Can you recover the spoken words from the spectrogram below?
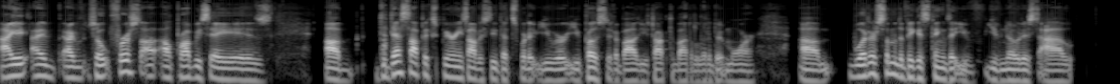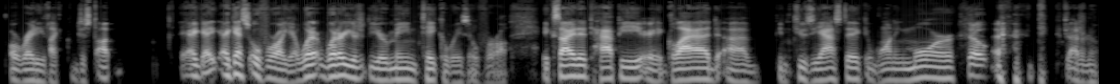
I, I, I so first I'll, I'll probably say is uh, the desktop experience. Obviously, that's what you were you posted about. You talked about a little bit more. Um, what are some of the biggest things that you've you've noticed uh, already? Like just up. I, I guess overall, yeah. What what are your your main takeaways overall? Excited, happy, uh, glad, uh, enthusiastic, wanting more. So I don't know.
